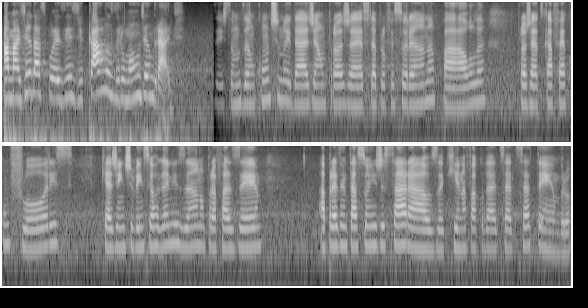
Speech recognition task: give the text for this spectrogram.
a magia das poesias de Carlos Drummond de Andrade. Estamos dando continuidade a um projeto da professora Ana Paula, projeto Café com Flores, que a gente vem se organizando para fazer apresentações de saraus aqui na Faculdade 7 de Setembro.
